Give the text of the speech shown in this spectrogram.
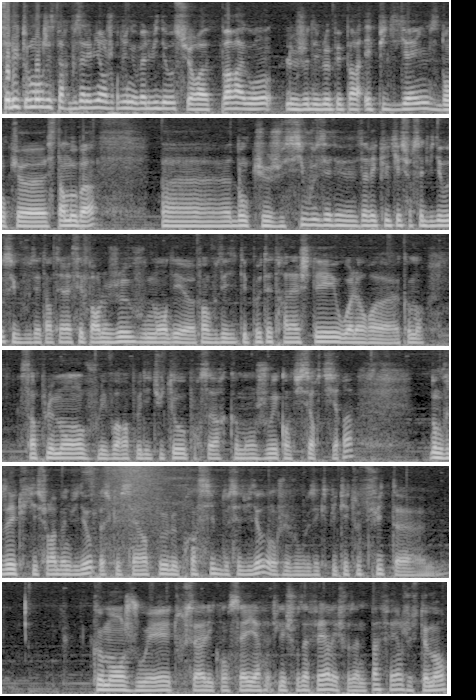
Salut tout le monde, j'espère que vous allez bien. Aujourd'hui, nouvelle vidéo sur euh, Paragon, le jeu développé par Epic Games. Donc, euh, c'est un MOBA. Euh, donc, si vous avez cliqué sur cette vidéo, c'est que vous êtes intéressé par le jeu. Vous demandez, enfin, vous hésitez peut-être à l'acheter ou alors comment Simplement, vous voulez voir un peu des tutos pour savoir comment jouer quand il sortira. Donc, vous avez cliqué sur la bonne vidéo parce que c'est un peu le principe de cette vidéo. Donc, je vais vous expliquer tout de suite comment jouer, tout ça, les conseils, les choses à faire, les choses à ne pas faire justement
